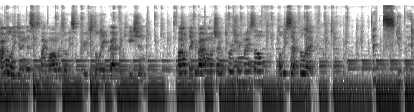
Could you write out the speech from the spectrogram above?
I'm only doing this because my mom has always preached delayed gratification. If I don't think about how much I'm torturing myself, I'll be set for life. That's stupid.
